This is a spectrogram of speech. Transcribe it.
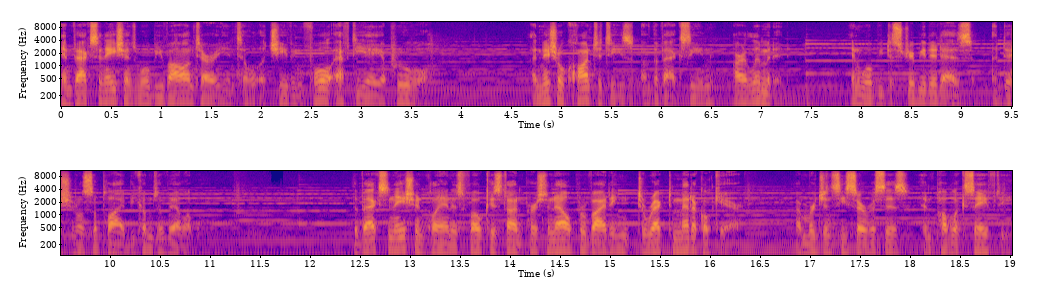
and vaccinations will be voluntary until achieving full FDA approval. Initial quantities of the vaccine are limited and will be distributed as additional supply becomes available. The vaccination plan is focused on personnel providing direct medical care, emergency services, and public safety.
